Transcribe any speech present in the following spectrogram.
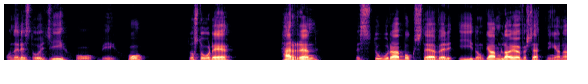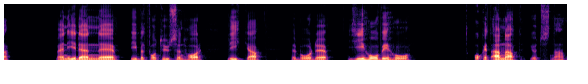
och när det står JHVH, då står det Herren med stora bokstäver i de gamla översättningarna. Men i den eh, Bibel 2000 har lika för både JHVH och ett annat gudsnamn.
